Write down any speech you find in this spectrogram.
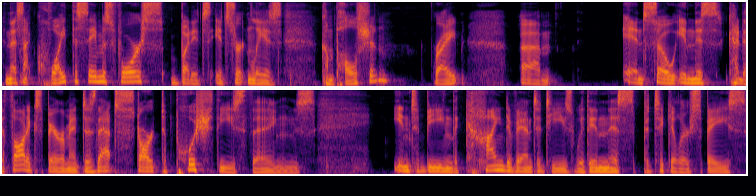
and that's not quite the same as force, but it's it certainly is compulsion, right? Um, and so in this kind of thought experiment, does that start to push these things into being the kind of entities within this particular space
